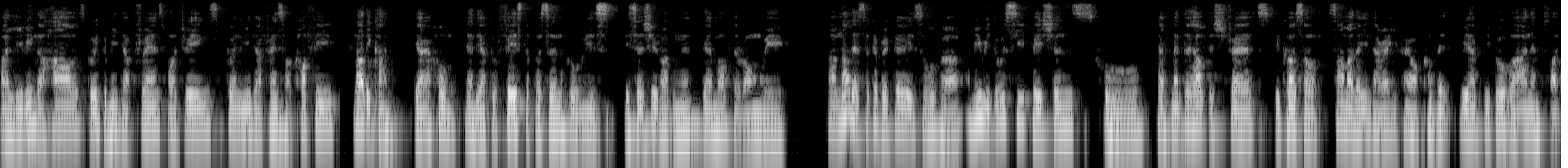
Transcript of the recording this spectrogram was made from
by leaving the house, going to meet their friends for drinks, going to meet their friends for coffee. Now they can't. They are at home and they have to face the person who is essentially rubbing them off the wrong way. Um, now that circuit breaker is over, I mean, we do see patients who have mental health distress because of some other indirect effect of COVID. We have people who are unemployed.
